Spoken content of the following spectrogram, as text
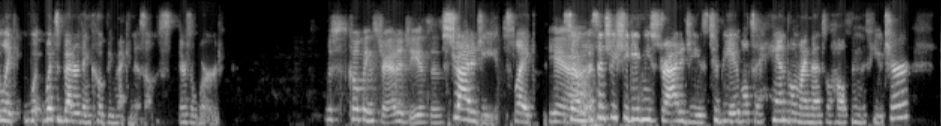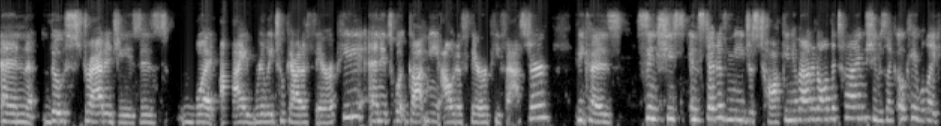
like what, what's better than coping mechanisms. There's a word. Just coping strategies is Strategies. Like yeah. so essentially she gave me strategies to be able to handle my mental health in the future and those strategies is what I really took out of therapy and it's what got me out of therapy faster because since she's instead of me just talking about it all the time she was like okay well like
